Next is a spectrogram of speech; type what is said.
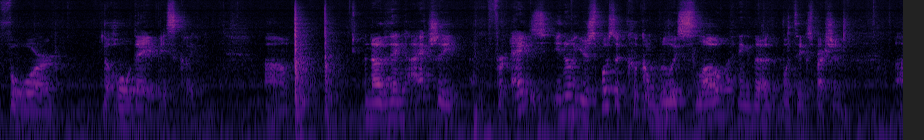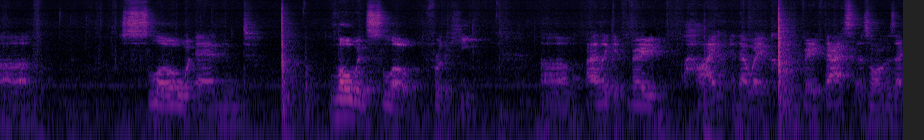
for the whole day, basically. Um, another thing, I actually, for eggs, you know, you're supposed to cook them really slow. I think the, what's the expression? Uh, slow and, low and slow for the heat. Um, I like it very high, and that way I cook them very fast. As long as I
